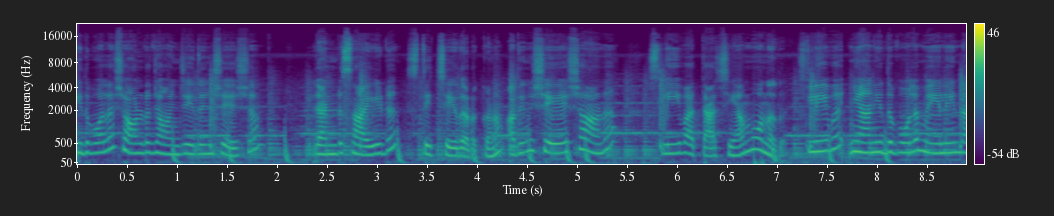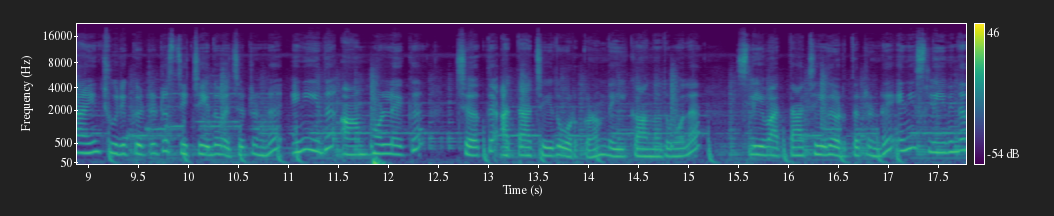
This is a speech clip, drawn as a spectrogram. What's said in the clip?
ഇതുപോലെ ഷോൾഡർ ജോയിൻ ചെയ്തതിന് ശേഷം രണ്ട് സൈഡ് സ്റ്റിച്ച് ചെയ്തെടുക്കണം. അതിന് ശേഷമാണ് സ്ലീവ് അറ്റാച്ച് ചെയ്യാൻ പോകുന്നത്. സ്ലീവ് ഞാൻ ഇതുപോലെ മേലെയും താഴെയും ചുരുക്കിട്ടിട്ട് സ്റ്റിച്ച് ചെയ്ത് വെച്ചിട്ടുണ്ട്. ഇനി ഇത് ആം ഹോളിലേക്ക് ചേർത്ത് അറ്റാച്ച് ചെയ്ത് കൊടുക്കണം. ദേ കാണുന്നത് പോലെ സ്ലീവ് അറ്റാച്ച് ചെയ്ത് എടുത്തിട്ടുണ്ട്. ഇനി സ്ലീവിന്റെ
